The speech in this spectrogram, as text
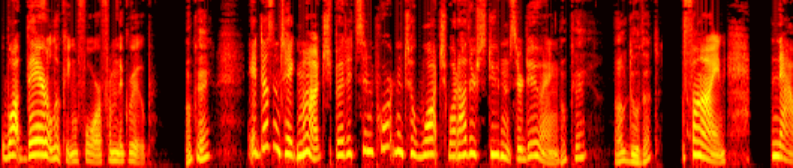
what they're looking for from the group. Okay, It doesn't take much, but it's important to watch what other students are doing. okay. I'll do that. Fine. Now,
